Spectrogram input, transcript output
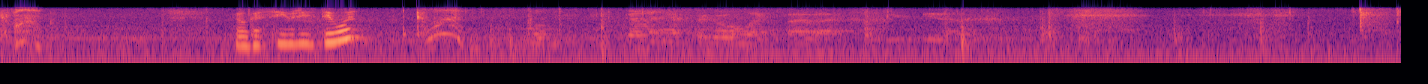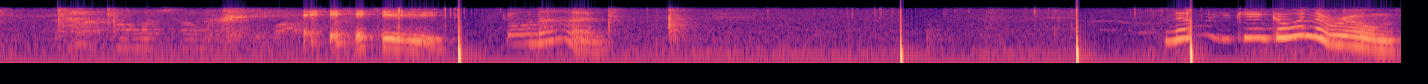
Come on. You want to go see what he's doing? Come on. Well, it's gonna have to go like FedEx. How much, how much is the box? Hey, what's going on? No, you can't go in the rooms.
